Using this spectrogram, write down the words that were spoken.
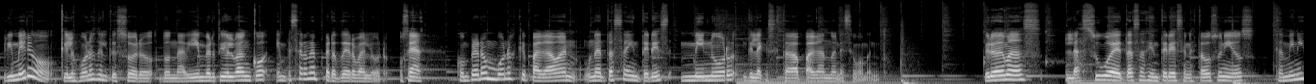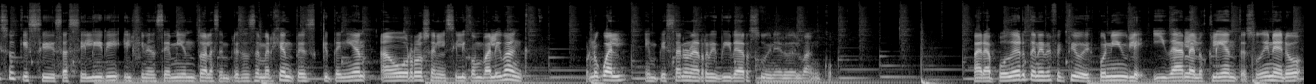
Primero, que los bonos del Tesoro, donde había invertido el banco, empezaron a perder valor. O sea, compraron bonos que pagaban una tasa de interés menor de la que se estaba pagando en ese momento. Pero además, la suba de tasas de interés en Estados Unidos también hizo que se desacelere el financiamiento a las empresas emergentes que tenían ahorros en el Silicon Valley Bank, por lo cual empezaron a retirar su dinero del banco. Para poder tener efectivo disponible y darle a los clientes su dinero,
